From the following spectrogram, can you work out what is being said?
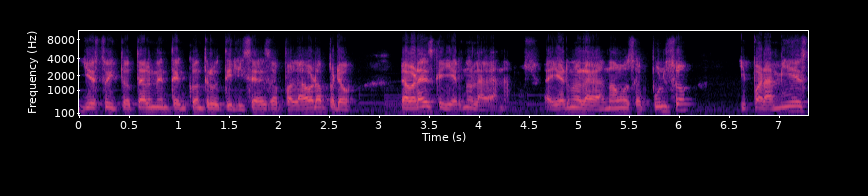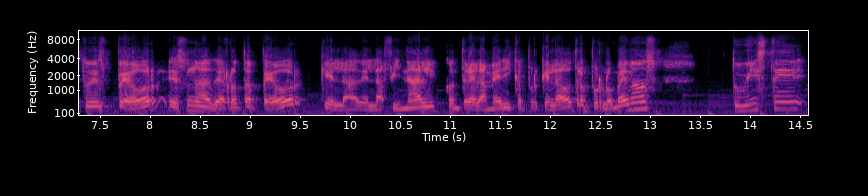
Yo estoy totalmente en contra de utilizar esa palabra, pero la verdad es que ayer no la ganamos. Ayer no la ganamos a pulso y para mí esto es peor, es una derrota peor que la de la final contra el América, porque la otra por lo menos tuviste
